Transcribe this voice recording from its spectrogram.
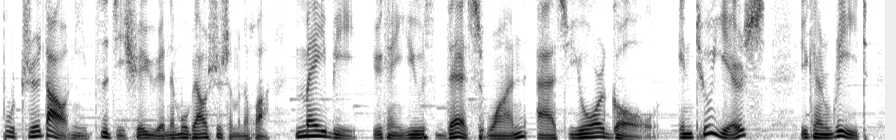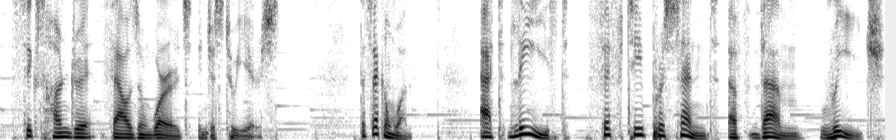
不知道你自己学语言的目标是什么的话，maybe you can use this one as your goal. In two years, you can read six hundred thousand words in just two years. The second one, at least 50% of them reach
